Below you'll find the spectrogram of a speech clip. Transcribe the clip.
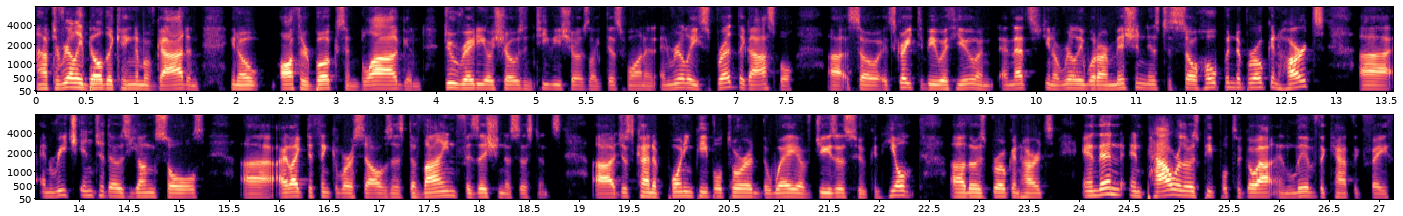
uh, to really build the kingdom of God and, you know, author books and blog and do radio shows and TV shows like this one and, and really spread the gospel. Uh, so it's great to be with you. And, and that's, you know, really what our mission is to sow hope into broken hearts uh, and reach into those young souls uh, I like to think of ourselves as divine physician assistants, uh, just kind of pointing people toward the way of Jesus who can heal uh, those broken hearts and then empower those people to go out and live the Catholic faith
